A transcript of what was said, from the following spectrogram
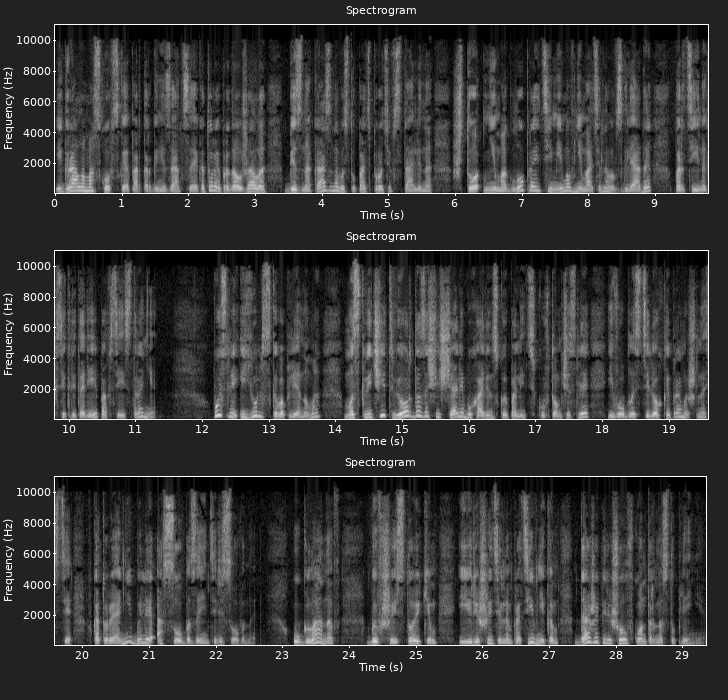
играла московская парторганизация, которая продолжала безнаказанно выступать против Сталина, что не могло пройти мимо внимательного взгляда партийных секретарей по всей стране. После июльского пленума москвичи твердо защищали бухаринскую политику, в том числе и в области легкой промышленности, в которой они были особо заинтересованы. Угланов, бывший стойким и решительным противником, даже перешел в контрнаступление.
